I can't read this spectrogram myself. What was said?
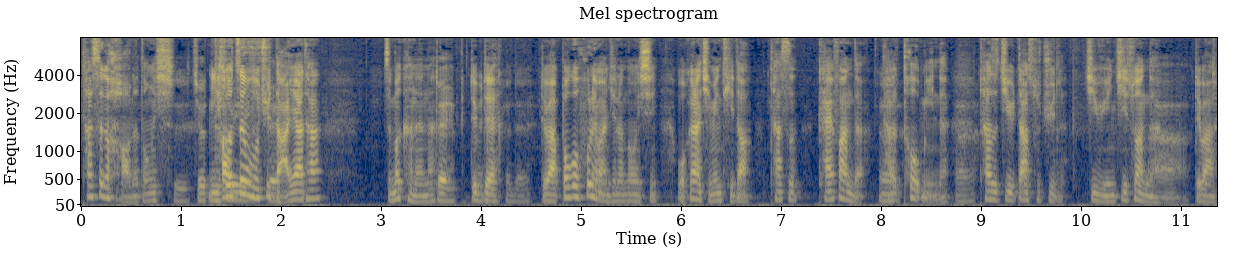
它是个好的东西。是你说政府去打压它，怎么可能呢？对对不对？对吧？包括互联网金融东西，我刚才前面提到，它是开放的，它是透明的，嗯它是基于大数据的，基于云计算的，啊对吧？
